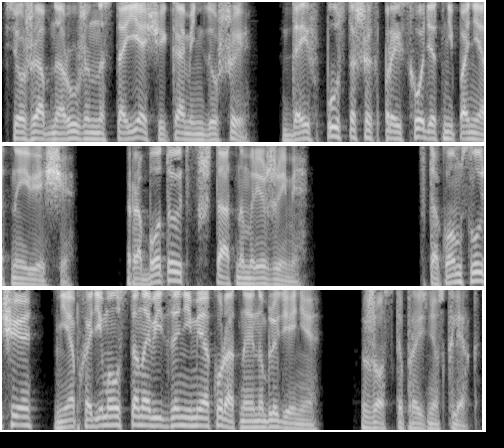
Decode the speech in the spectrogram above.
Все же обнаружен настоящий камень души. Да и в пустошах происходят непонятные вещи. Работают в штатном режиме. В таком случае необходимо установить за ними аккуратное наблюдение», жестко произнес клерк.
